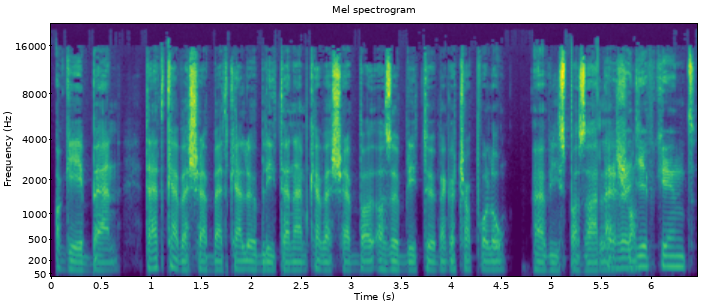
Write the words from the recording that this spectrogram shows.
a gépben. Tehát kevesebbet kell öblítenem, kevesebb az öblítő, meg a csapoló vízpazarlásom. Ez egyébként,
